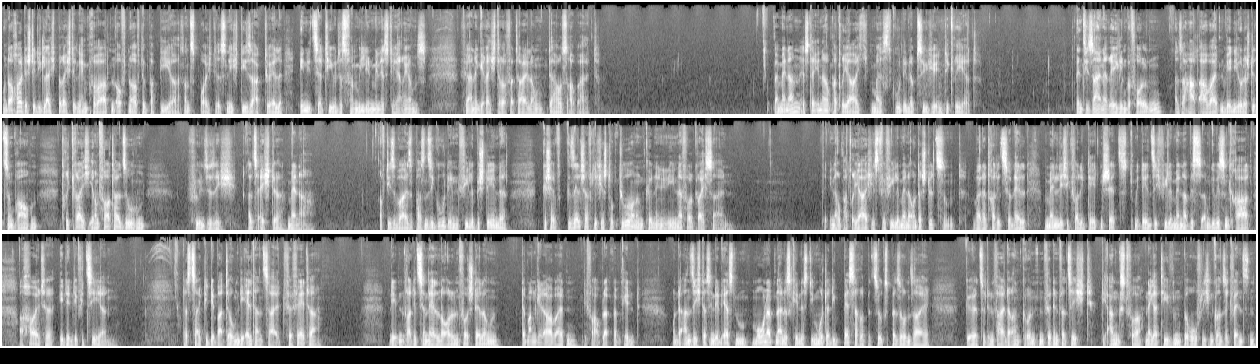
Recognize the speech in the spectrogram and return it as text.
Und auch heute steht die Gleichberechtigung im Privaten oft nur auf dem Papier, sonst bräuchte es nicht diese aktuelle Initiative des Familienministeriums für eine gerechtere Verteilung der Hausarbeit. Bei Männern ist der innere Patriarch meist gut in der Psyche integriert. Wenn sie seine Regeln befolgen, also hart arbeiten, wenig Unterstützung brauchen, trickreich ihren Vorteil suchen, fühlen sie sich als echte Männer. Auf diese Weise passen sie gut in viele bestehende gesellschaftliche Strukturen und können in ihnen erfolgreich sein. Der innere Patriarch ist für viele Männer unterstützend, weil er traditionell männliche Qualitäten schätzt, mit denen sich viele Männer bis zu einem gewissen Grad auch heute identifizieren. Das zeigt die Debatte um die Elternzeit für Väter. Neben traditionellen Rollenvorstellungen, der Mann geht arbeiten, die Frau bleibt beim Kind, und der Ansicht, dass in den ersten Monaten eines Kindes die Mutter die bessere Bezugsperson sei, gehört zu den weiteren Gründen für den Verzicht die Angst vor negativen beruflichen Konsequenzen.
